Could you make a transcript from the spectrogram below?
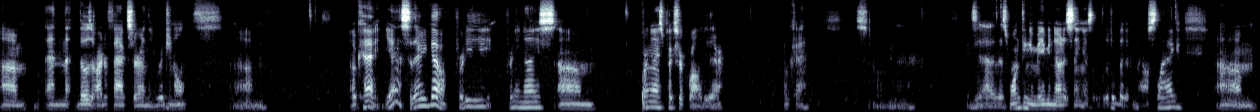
um, and th those artifacts are in the original. Um, okay, yeah, so there you go. Pretty, pretty nice. Um, Pretty nice picture quality there. Okay, so exit out of this. One thing you may be noticing is a little bit of mouse lag um,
